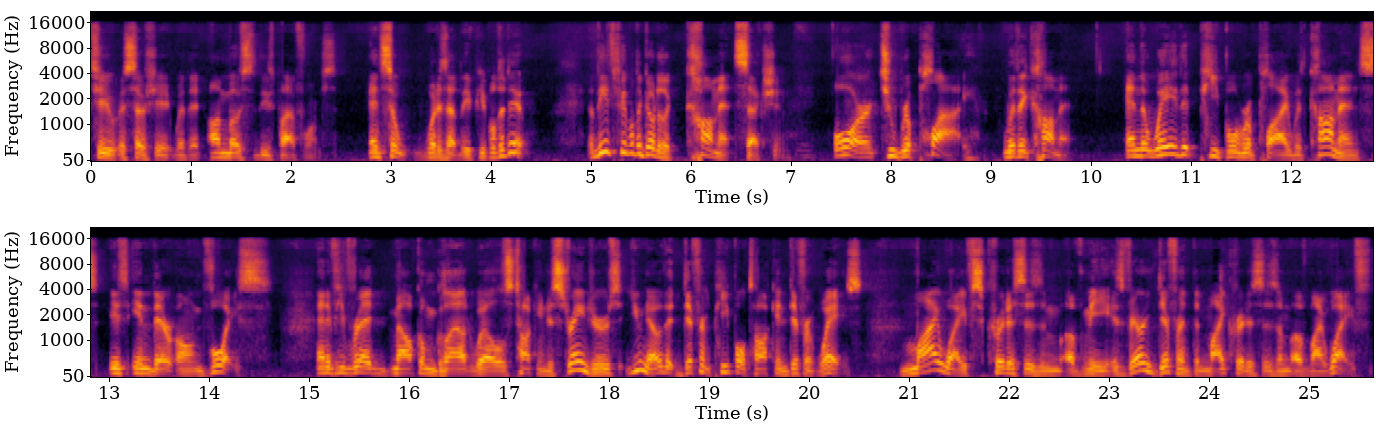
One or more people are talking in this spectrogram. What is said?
to associate with it on most of these platforms. And so, what does that lead people to do? It leads people to go to the comment section or to reply with a comment. And the way that people reply with comments is in their own voice. And if you've read Malcolm Gladwell's Talking to Strangers, you know that different people talk in different ways. My wife's criticism of me is very different than my criticism of my wife,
